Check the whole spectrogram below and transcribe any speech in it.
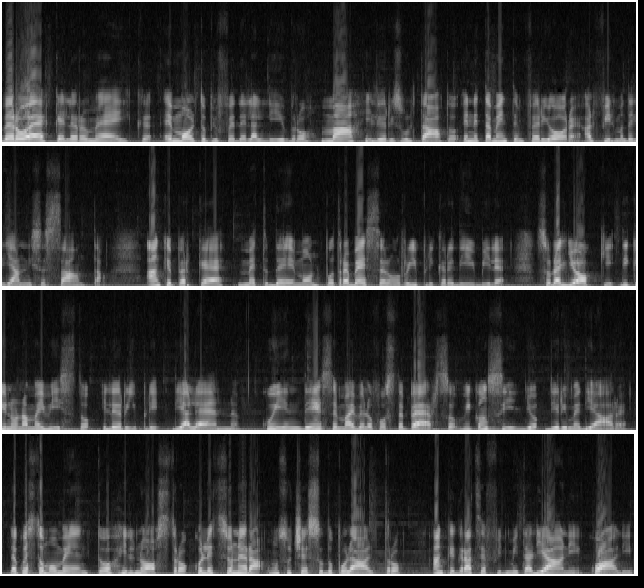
Vero è che il remake è molto più fedele al libro, ma il risultato è nettamente inferiore al film degli anni 60, anche perché Matt Damon potrebbe essere un Ripley credibile solo agli occhi di chi non ha mai visto il Ripley di Alain. Quindi, se mai ve lo foste perso, vi consiglio di rimediare. Da questo momento il nostro collezionerà un successo dopo l'altro anche grazie a film italiani quali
